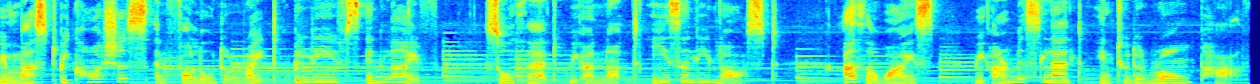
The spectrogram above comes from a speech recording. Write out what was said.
We must be cautious and follow the right beliefs in life so that we are not easily lost. Otherwise, we are misled into the wrong path.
